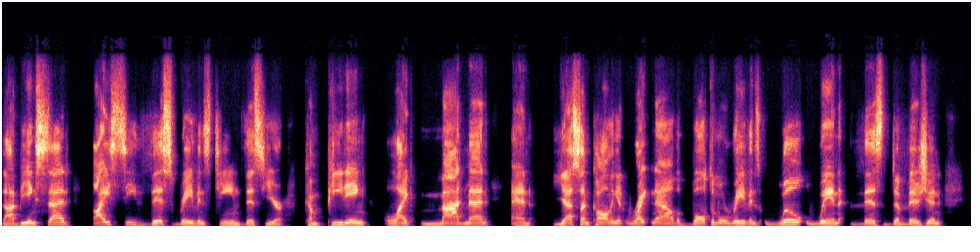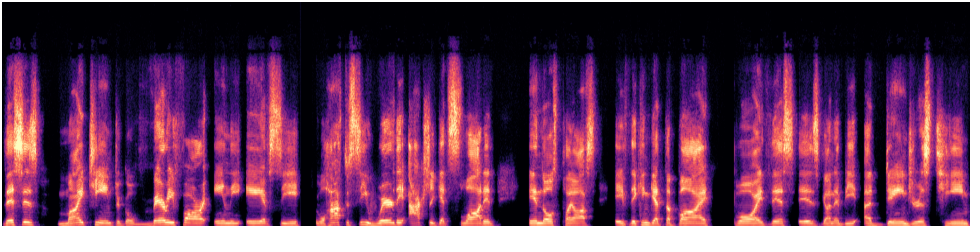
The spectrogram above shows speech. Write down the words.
That being said, I see this Ravens team this year competing like madmen. And yes, I'm calling it right now. The Baltimore Ravens will win this division. This is my team to go very far in the AFC. We'll have to see where they actually get slotted in those playoffs. If they can get the bye, boy, this is going to be a dangerous team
